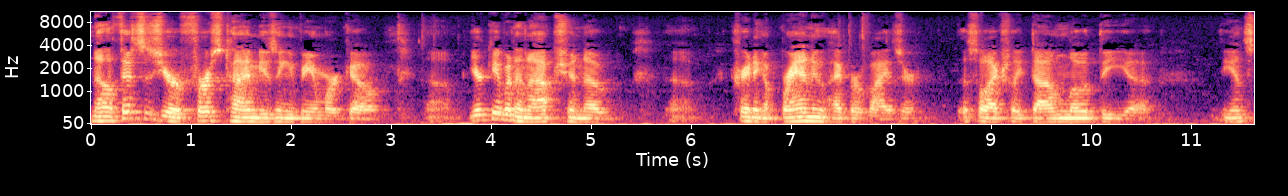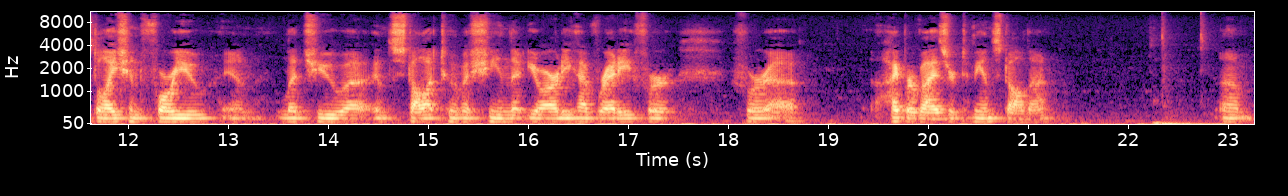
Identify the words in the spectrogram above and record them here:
Now, if this is your first time using VMware Go, uh, you're given an option of uh, creating a brand new hypervisor this will actually download the uh, the installation for you and let you uh, install it to a machine that you already have ready for for uh, a hypervisor to be installed on. Um,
